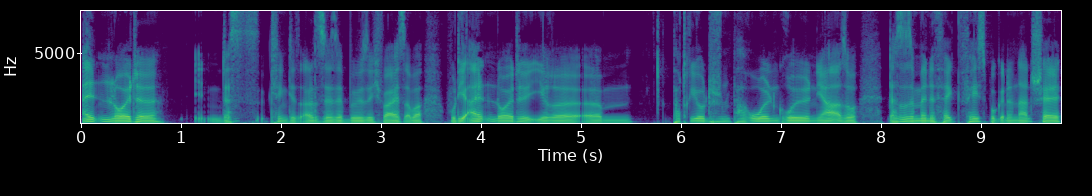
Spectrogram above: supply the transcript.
alten Leute, das klingt jetzt alles sehr, sehr böse, ich weiß, aber wo die alten Leute ihre ähm, patriotischen Parolen grüllen. Ja, also das ist im Endeffekt Facebook in a nutshell.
